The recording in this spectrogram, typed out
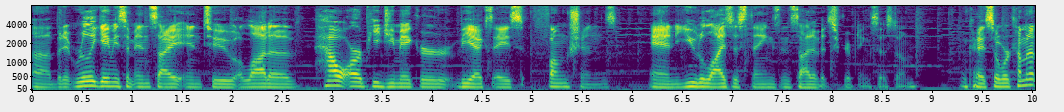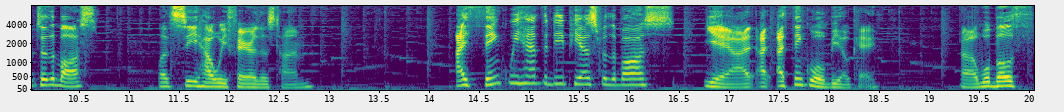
uh, but it really gave me some insight into a lot of how RPG Maker VX Ace functions and utilizes things inside of its scripting system. Okay, so we're coming up to the boss. Let's see how we fare this time. I think we have the DPS for the boss. Yeah, I, I think we'll be okay. Uh, we'll both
